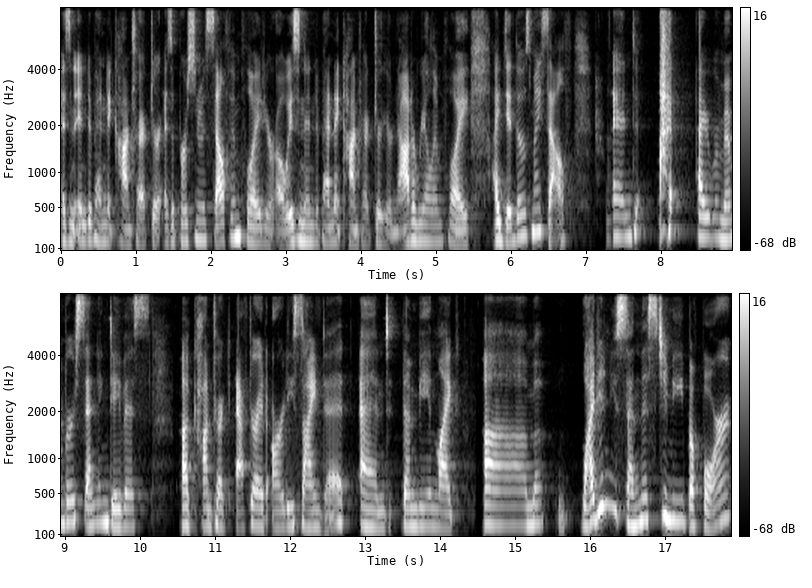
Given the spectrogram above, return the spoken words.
as an independent contractor. As a person who is self employed, you're always an independent contractor, you're not a real employee. I did those myself. And I, I remember sending Davis a contract after I'd already signed it and them being like, um, why didn't you send this to me before?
